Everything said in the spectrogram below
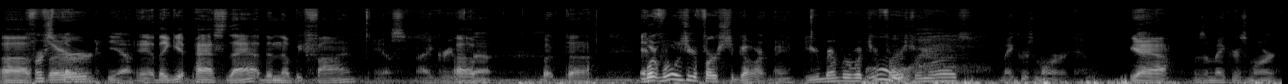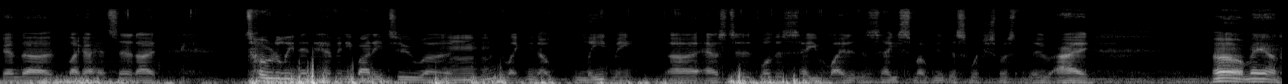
uh first third, third. Yeah. yeah they get past that then they'll be fine Yes, I agree with Um, that. But uh, And- what, what was your first cigar, man? Do you remember what your Ooh. first one was? Maker's Mark Yeah, it was a Maker's Mark, and uh, like I had said, I totally didn't have anybody to uh, Mhm. like you know lead me uh, as to well, this is how you light it, this is how you smoke it, this is what you're supposed to do. I oh man,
